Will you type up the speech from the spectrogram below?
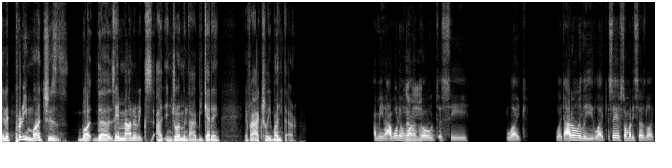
and it pretty much is what the same amount of ex- uh, enjoyment that I'd be getting if I actually went there. I mean, I wouldn't No, want to mo- go to see like like I don't really like say if somebody says like,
